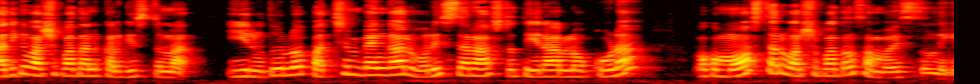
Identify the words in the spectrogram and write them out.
అధిక వర్షపాతాన్ని కలిగిస్తున్న ఈ ఋతువులో పశ్చిమ బెంగాల్ ఒరిస్సా రాష్ట్ర తీరాల్లో కూడా ఒక మోస్తరు వర్షపాతం సంభవిస్తుంది.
